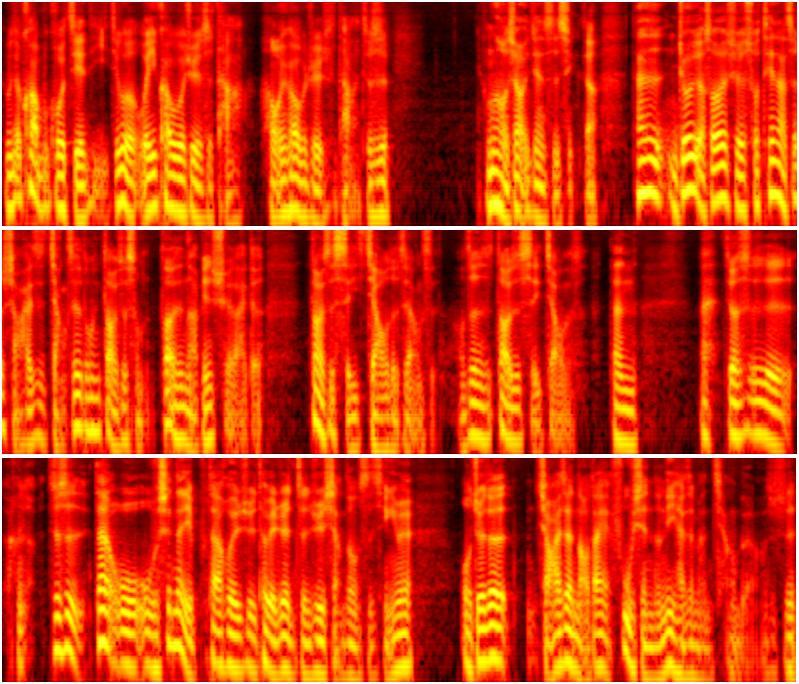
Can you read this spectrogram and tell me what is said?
什么叫跨不过阶梯？结果唯一跨过去的是他，好，唯一跨不过去的是他，就是很好笑一件事情，这样。但是你就有时候会觉得说，天哪，这小孩子讲这些东西到底是什么？到底是哪边学来的？到底是谁教的？这样子，我真的是到底是谁教的？但。哎，就是很，就是，但我我现在也不太会去特别认真去想这种事情，因为我觉得小孩子脑袋复写能力还是蛮强的。就是，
